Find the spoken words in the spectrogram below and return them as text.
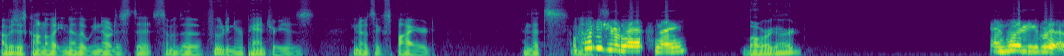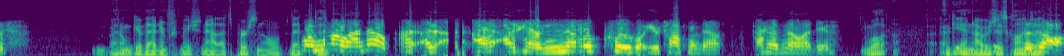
I was just calling to let you know that we noticed that some of the food in your pantry is, you know, it's expired, and that's you know, What is your last name Beauregard. And where do you live? I don't give that information out. That's personal. That Well, doesn't- no, I know. I, I I I have no clue what you're talking about. I have no idea. well, again, I was just calling. To let,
